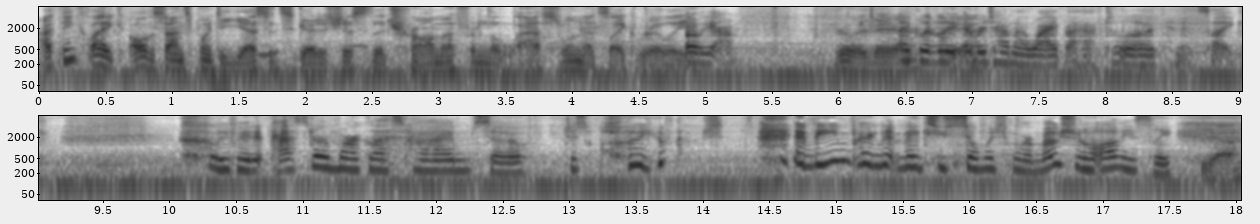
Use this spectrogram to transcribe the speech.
I think like all the signs point to yes, it's good. It's just the trauma from the last one that's like really, oh yeah, really there. like literally oh, for ya. every time I wipe, I have to look, and it's like, we made it past our mark last time, so just all the emotions. And being pregnant makes you so much more emotional, obviously. Yeah,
